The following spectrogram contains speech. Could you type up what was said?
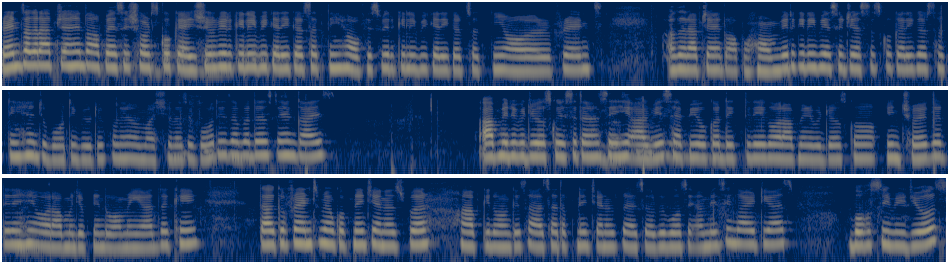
फ्रेंड्स अगर आप चाहें तो आप ऐसे शर्ट्स को कैजुअल वेयर के लिए भी कैरी कर सकती हैं ऑफ़िस वेयर के लिए भी कैरी कर सकती हैं, और फ्रेंड्स अगर आप चाहें तो आप होम वेयर के लिए भी ऐसे ड्रेसेस को कैरी कर सकती हैं, जो बहुत ही ब्यूटीफुल हैं और माशाल्लाह से बहुत ही ज़बरदस्त हैं गाइस आप मेरी वीडियोस को इसी तरह से ही ऑलवेज हैप्पी होकर देखते रहिएगा और आप मेरे वीडियोस को इंजॉय करते रहें और आप मुझे अपनी दुआ में याद रखें। ताकि फ्रेंड्स मैं आपको अपने चैनल्स पर आपकी दुआओं के साथ साथ अपने चैनल पर ऐसे और भी बहुत से अमेजिंग आइडियाज़ बहुत सी वीडियोस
